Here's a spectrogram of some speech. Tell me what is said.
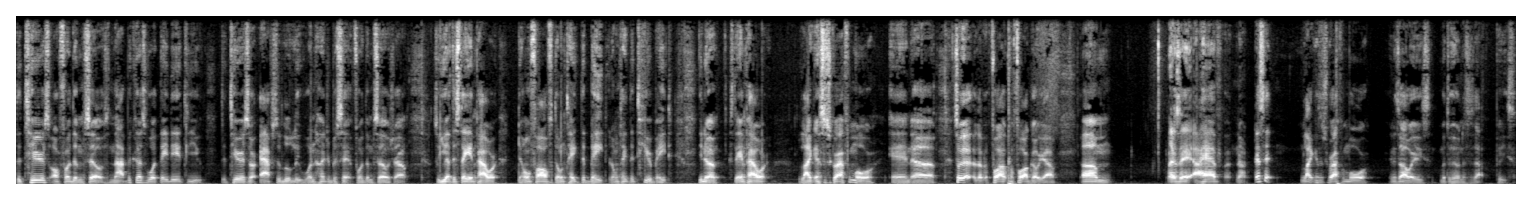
The tears are for themselves, not because of what they did to you. The tears are absolutely 100% for themselves, y'all. So you have to stay in power. Don't fall. Don't take the bait. Don't take the tear bait. You know, stay in power. Like and subscribe for more. And uh, so uh, before I, before I go, y'all, um, like I say, I have no. That's it. Like and subscribe for more. And as always, Mental Healness is out. Peace.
